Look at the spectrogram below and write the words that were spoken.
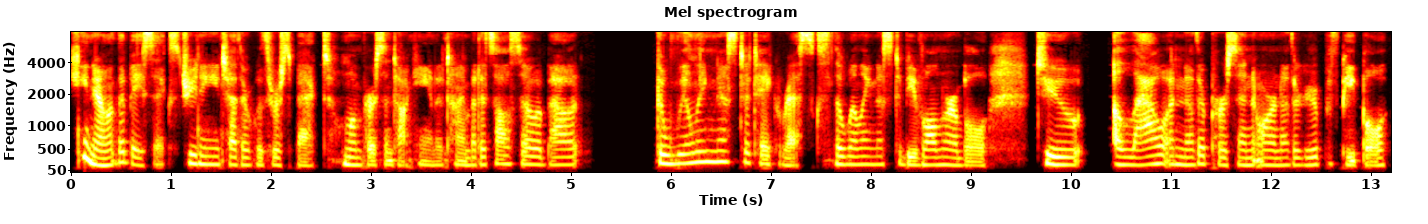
you know, the basics, treating each other with respect, one person talking at a time, but it's also about the willingness to take risks, the willingness to be vulnerable, to allow another person or another group of people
